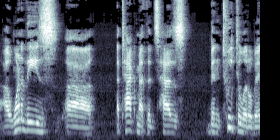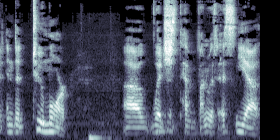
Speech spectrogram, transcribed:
uh, one of these uh, attack methods has been tweaked a little bit into two more uh, which Just having fun with this. yeah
